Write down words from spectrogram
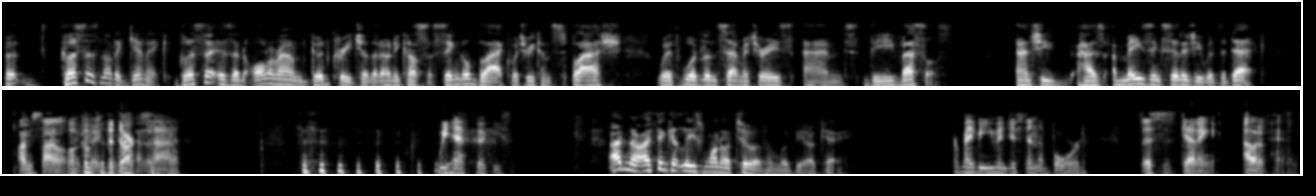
But Glissa is not a gimmick. Glissa is an all-around good creature that only costs a single black, which we can splash with Woodland Cemeteries and the Vessels. And she has amazing synergy with the deck. I'm silent. Welcome to the dark side. We have cookies. I don't know. I think at least one or two of them would be okay. Or maybe even just in the board. This is getting out of hand.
